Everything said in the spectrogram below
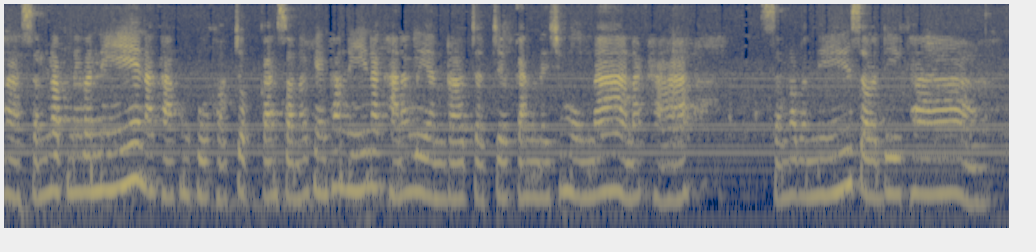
ค่ะสำหรับในวันนี้นะคะ คุณครูขอจบการสอนในเพียงเท่านี้นะคะ นักเรียนเราจะเจอกันในชั่วโมงหน้านะคะสำหรับวันนี้ สวัสดีค่ะ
